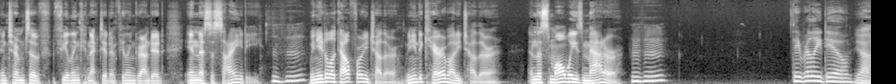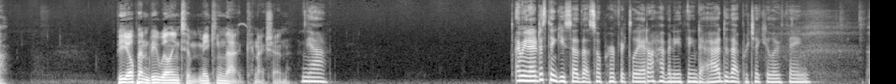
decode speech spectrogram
in terms of feeling connected and feeling grounded in a society. Mm-hmm. We need to look out for each other, we need to care about each other. And the small ways matter. Mm-hmm. They really do. Yeah. Be open, be willing to making that connection. Yeah. I mean, I just think you said that so perfectly. I don't have anything to add to that particular thing.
